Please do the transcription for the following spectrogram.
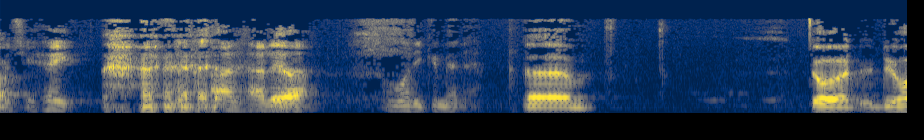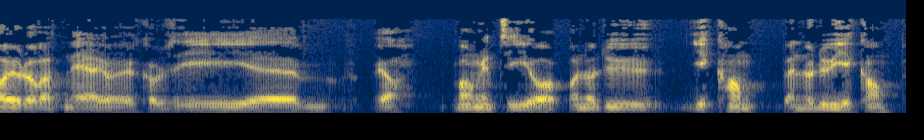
ja. sier hei. Her, her er Ja. Går ikke med det. Um, da, du har jo da vært med hva du si, i ehm, ja, mange tiår. Og når du gikk kampen, når du gikk kamp,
